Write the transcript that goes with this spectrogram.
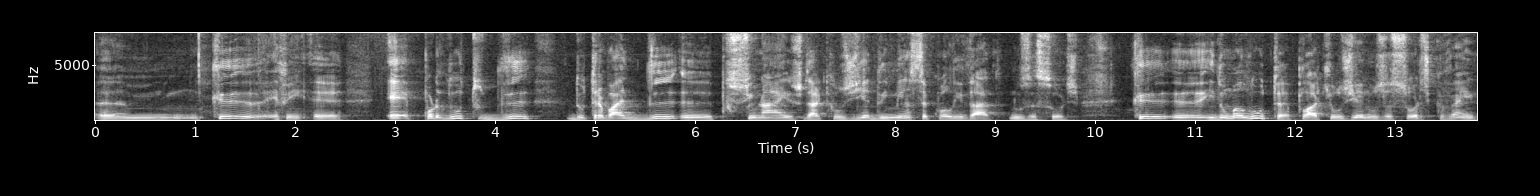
um, que, enfim, é, é produto de, do trabalho de uh, profissionais da arqueologia de imensa qualidade nos Açores, que, uh, e de uma luta pela arqueologia nos Açores que vem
